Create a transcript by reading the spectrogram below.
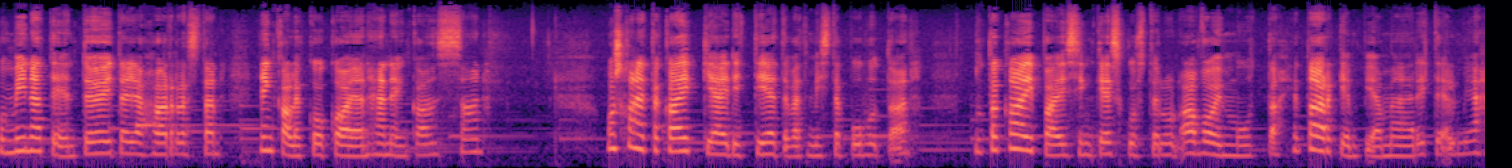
kun minä teen töitä ja harrastan, enkä ole koko ajan hänen kanssaan. Uskon, että kaikki äidit tietävät, mistä puhutaan, mutta kaipaisin keskustelun avoimuutta ja tarkempia määritelmiä,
